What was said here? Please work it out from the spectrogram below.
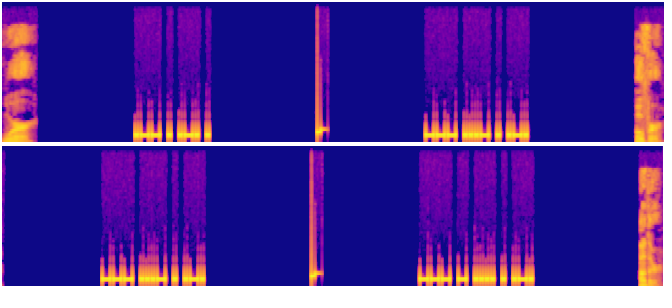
Were. Over. Other.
